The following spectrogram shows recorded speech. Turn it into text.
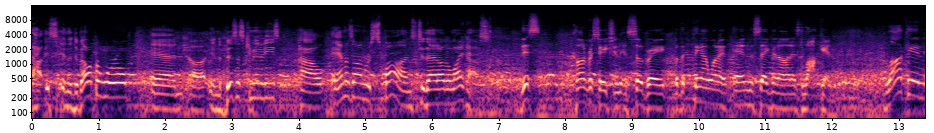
how it's in the developer world in the business communities, how Amazon responds to that other lighthouse. This conversation is so great, but the thing I want to end the segment on is lock-in. Lock-in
